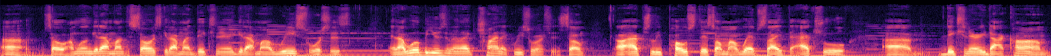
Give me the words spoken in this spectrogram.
Um, so I'm going to get out my thesaurus, get out my dictionary, get out my resources, and I will be using electronic resources. So I'll actually post this on my website, the actual um, dictionary.com.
